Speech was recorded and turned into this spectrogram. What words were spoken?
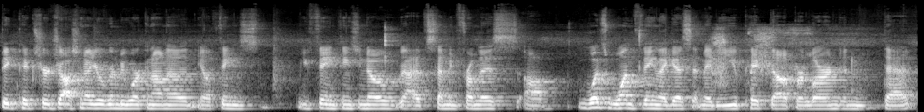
big picture, Josh, I know you were going to be working on a, you know, things you think, things you know, uh, stemming from this. Uh, what's one thing, I guess, that maybe you picked up or learned, and that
